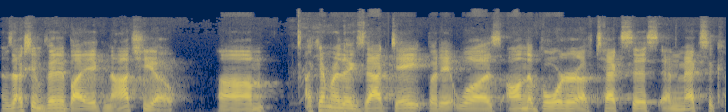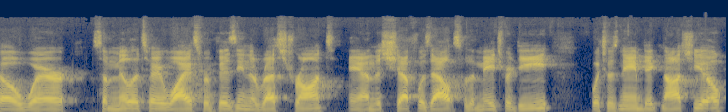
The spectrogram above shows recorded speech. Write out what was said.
It was actually invented by Ignacio. Um, I can't remember the exact date, but it was on the border of Texas and Mexico where some military wives were visiting the restaurant and the chef was out. So the maitre d', which was named Ignacio,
